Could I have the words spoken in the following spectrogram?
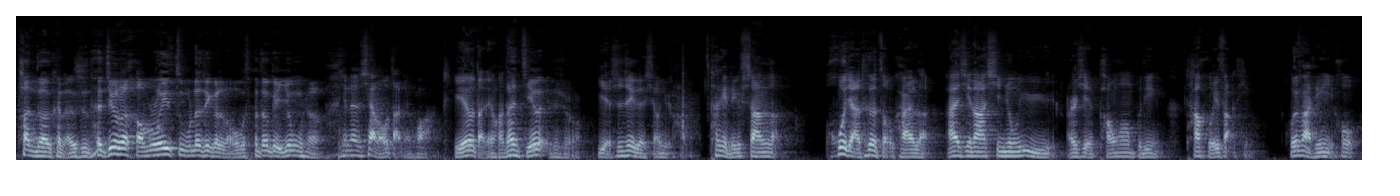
判断，可能是他就是好不容易租了这个楼，他都给用上了。现在下楼打电话也有打电话，但结尾的时候也是这个小女孩，她给这个删了。霍贾特走开了，艾希拉心中郁郁，而且彷徨不定。他回法庭，回法庭以后，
